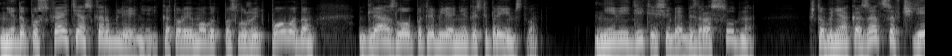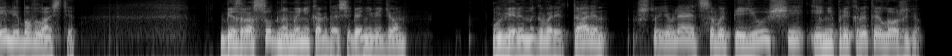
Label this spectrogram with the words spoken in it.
не допускайте оскорблений, которые могут послужить поводом для злоупотребления гостеприимством. Не ведите себя безрассудно, чтобы не оказаться в чьей-либо власти. Безрассудно мы никогда себя не ведем, — уверенно говорит Тарин, что является вопиющей и неприкрытой ложью.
